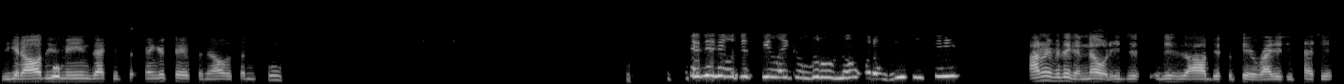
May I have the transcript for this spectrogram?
You get all these memes at your fingertips, and all of a sudden, poof, And then it'll just be like a little note with a winky face. I don't even think a note. It just it just all disappear right as you touch it,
